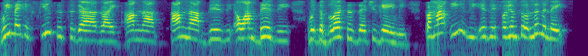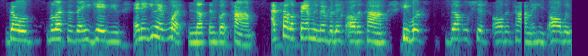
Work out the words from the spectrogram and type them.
We make excuses to God like I'm not I'm not busy. Oh, I'm busy with the blessings that you gave me. But how easy is it for him to eliminate those blessings that he gave you and then you have what? Nothing but time. I tell a family member this all the time. He works double shifts all the time, and he's always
